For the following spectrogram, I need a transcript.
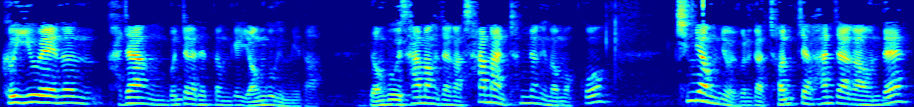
그 이후에는 가장 문제가 됐던 게 영국입니다. 영국의 사망자가 4만 1000명이 넘었고 치명률 그러니까 전체 환자 가운데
